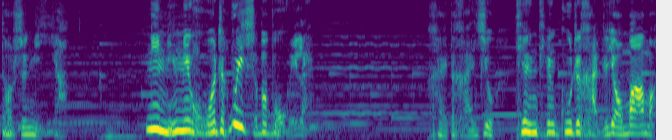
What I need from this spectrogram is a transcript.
倒是你呀，你明明活着，为什么不回来？害得韩秀天天哭着喊着要妈妈，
